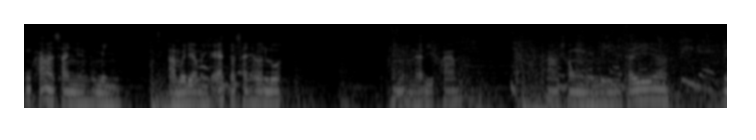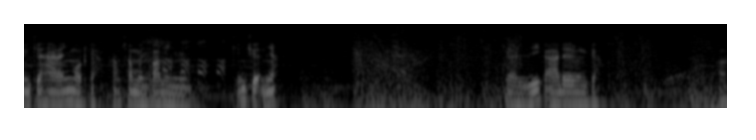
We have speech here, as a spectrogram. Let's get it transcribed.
cũng khá là xanh nên mình làm video mình KS cho xanh hơn luôn mình là đi farm. Farm xong mình thấy ờ, bên kia hai đánh một kìa. Farm xong mình qua mình kiếm chuyện nhé kìa dí cả AD luôn kìa. Ờ,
